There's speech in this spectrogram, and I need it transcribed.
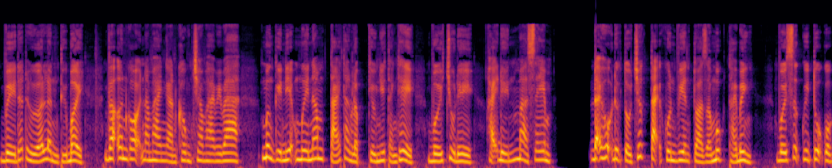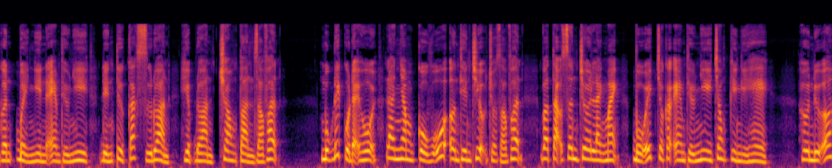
về đất hứa lần thứ 7 và ơn gọi năm 2023, mừng kỷ niệm 10 năm tái thành lập Thiếu nhi Thánh thể với chủ đề Hãy đến mà xem. Đại hội được tổ chức tại khuôn viên Tòa Giáo mục Thái Bình với sự quy tụ của gần 7.000 em thiếu nhi đến từ các sứ đoàn, hiệp đoàn trong toàn giáo phận. Mục đích của đại hội là nhằm cổ vũ ơn thiên triệu cho giáo phận và tạo sân chơi lành mạnh, bổ ích cho các em thiếu nhi trong kỳ nghỉ hè. Hơn nữa,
